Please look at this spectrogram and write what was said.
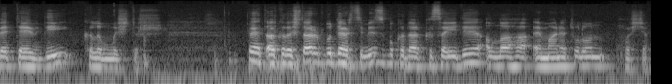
ve tevdi kılınmıştır. Evet arkadaşlar bu dersimiz bu kadar kısaydı. Allah'a emanet olun. Hoşçakalın.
